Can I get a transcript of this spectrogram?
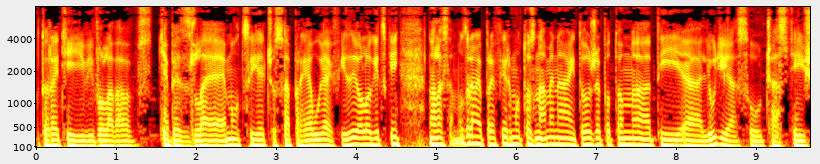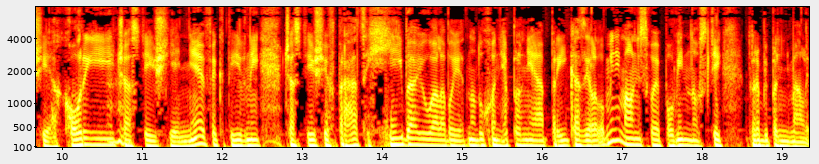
ktoré ti vyvoláva v tebe zlé emócie, čo sa prejavuje aj fyziologicky. No ale samozrejme pre firmu to znamená aj to, že potom e, tí e, ľudia sú častejšie chorí, uh-huh. častejšie neefektívni, častejšie v práci chýbajú alebo jednoducho neplnia príkazy alebo minimálne svoje povinnosti, ktoré by plniť mali.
